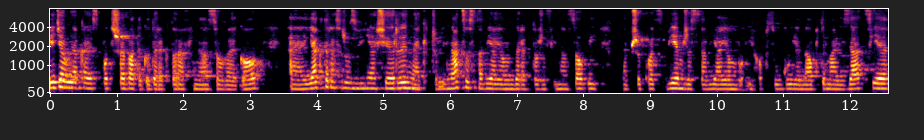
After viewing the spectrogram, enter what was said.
wiedział, jaka jest potrzeba tego dyrektora finansowego, e, jak teraz rozwija się rynek, czyli na co stawiają dyrektorzy finansowi. Na przykład wiem, że stawiają, bo ich obsługuje na optymalizację,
